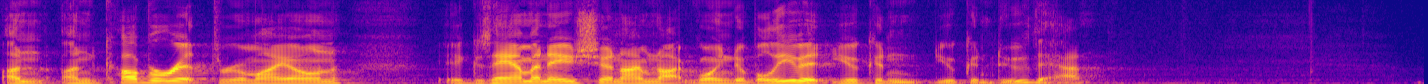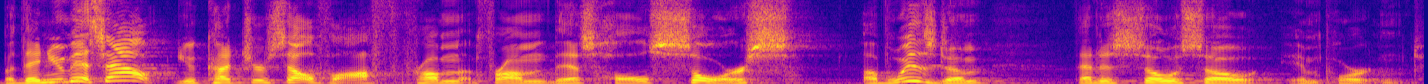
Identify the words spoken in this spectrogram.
un- uncover it through my own examination, I'm not going to believe it. You can, you can do that. But then you miss out. You cut yourself off from, from this whole source of wisdom that is so, so important.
